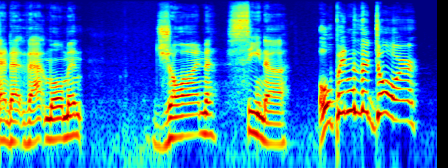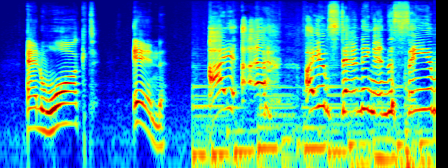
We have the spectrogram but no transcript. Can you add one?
And at that moment, John Cena opened the door and walked in. I, I, I am standing in the same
